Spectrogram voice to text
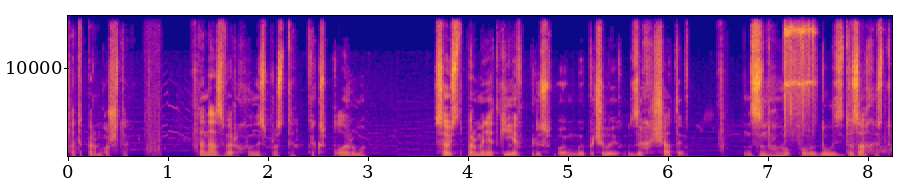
А тепер можете. Та на зверху вниз просто експлоримо. Все, ось тепер монетки є в плюс, бо ми почали захищати. Знову повернулись до захисту.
